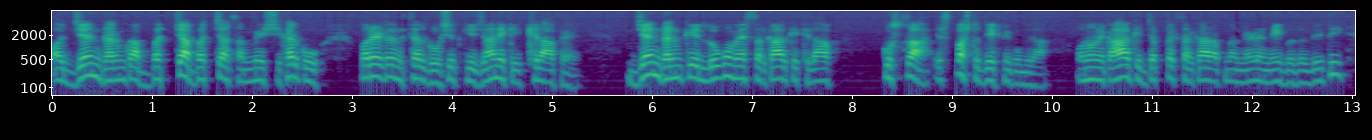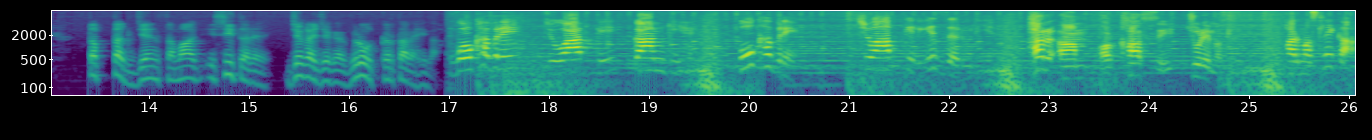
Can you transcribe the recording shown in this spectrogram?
और जैन धर्म का बच्चा बच्चा सम्मेद शिखर को पर्यटन स्थल घोषित किए जाने के खिलाफ है। जैन धर्म के लोगों में सरकार के खिलाफ गुस्सा स्पष्ट देखने को मिला। उन्होंने कहा कि जब तक सरकार अपना निर्णय नहीं बदल देती, तब तक जैन समाज इसी तरह जगह जगह विरोध करता रहेगा। वो खबरें जो आपके काम की है। वो खबरें जो आपके लिए ज़रूरी है। हर आम और खास से जुड़े मसले। हर मसले का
